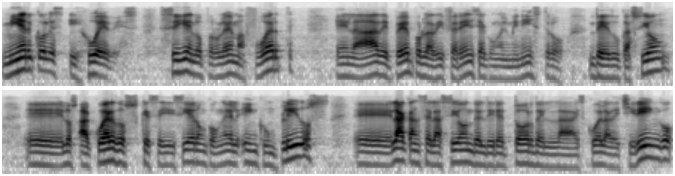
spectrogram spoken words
miércoles y jueves. Siguen los problemas fuertes en la ADP por la diferencia con el ministro de Educación, eh, los acuerdos que se hicieron con él incumplidos, eh, la cancelación del director de la escuela de Chiringo,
